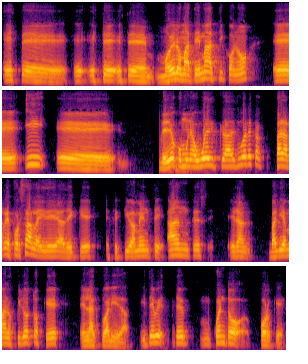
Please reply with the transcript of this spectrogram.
este, este, este modelo matemático, ¿no? Y le dio como una vuelta de para reforzar la idea de que efectivamente antes eran, valía más los pilotos que en la actualidad. Y te, cuento por qué.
